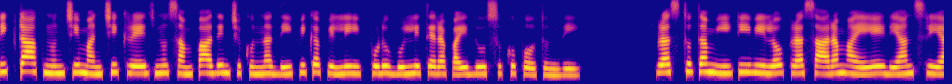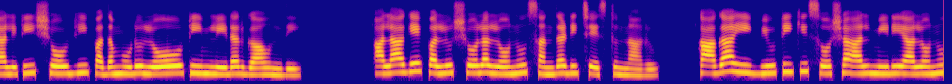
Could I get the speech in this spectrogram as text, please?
టిక్ టాక్ నుంచి మంచి క్రేజ్ను సంపాదించుకున్న దీపిక పిల్లి ఇప్పుడు బుల్లితెరపై దూసుకుపోతుంది. ప్రస్తుతం ఈటీవీలో ప్రసారం అయ్యే డ్యాన్స్ రియాలిటీ షో ఢీ పదమూడులో ఓ టీం లీడర్గా ఉంది. అలాగే పలు షోలలోనూ సందడి చేస్తున్నారు. కాగా ఈ బ్యూటీకి సోషల్ మీడియాలోనూ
